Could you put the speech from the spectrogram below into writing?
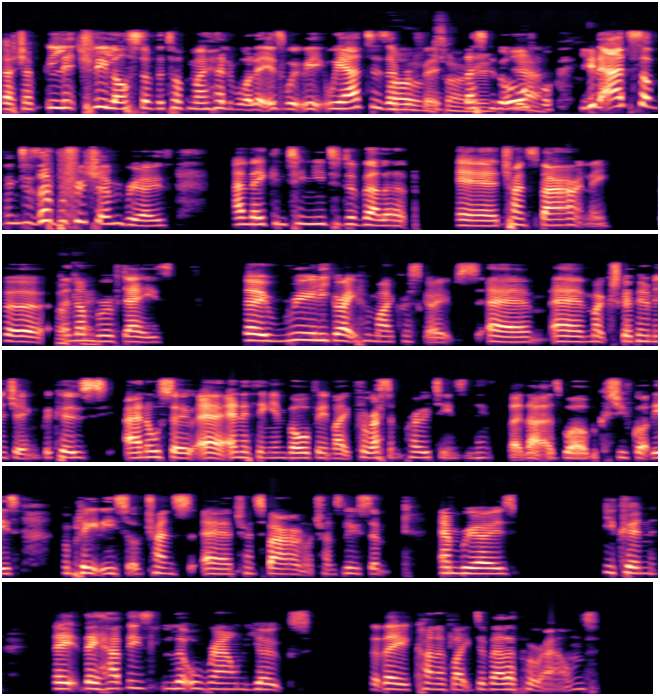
gosh i've literally lost off the top of my head what it is. We, we, we add to zebrafish Oh, sorry. that's just Yeah. awful. You can add something to zebrafish embryos and they continue to develop uh, transparently for a number of days so really great for microscopes um, uh, microscope imaging because and also uh, anything involving like fluorescent proteins and things like that as well because you've got these completely sort of trans uh, transparent or translucent embryos you can they they have these little round yolks that they kind of like develop around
